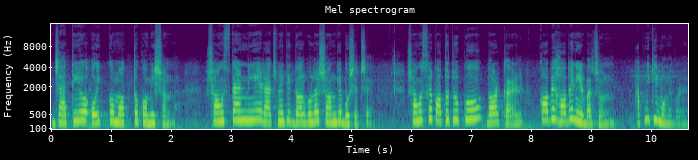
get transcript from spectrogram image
জাতীয় ঐক্যমত্য কমিশন, সংস্কার নিয়ে রাজনৈতিক দলগুলোর সঙ্গে বসেছে। সংস্কার কতটুকু দরকার, কবে হবে নির্বাচন, আপনি কি মনে করেন?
